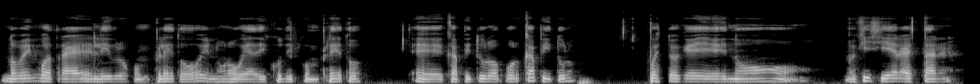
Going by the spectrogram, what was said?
no vengo a traer el libro completo hoy, no lo voy a discutir completo eh, capítulo por capítulo, puesto que no, no quisiera estar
